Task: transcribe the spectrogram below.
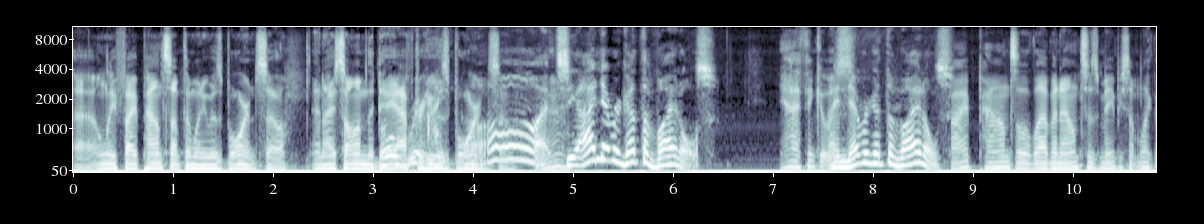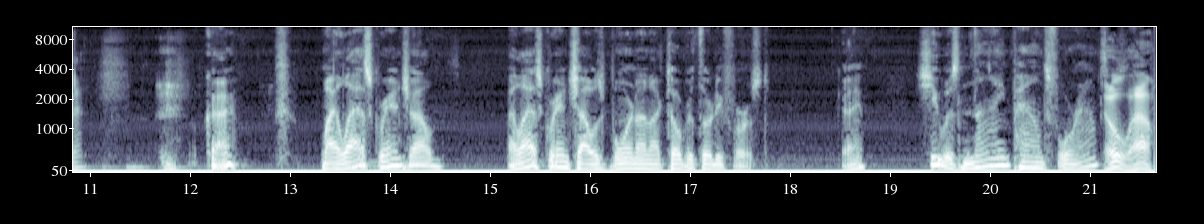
uh, only five pounds something when he was born. So, and I saw him the day oh, after he was born. Oh, so, yeah. see, I never got the vitals. Yeah, I think it was. I never got the vitals. Five pounds, eleven ounces, maybe something like that. okay. My last grandchild, my last grandchild was born on October thirty first. Okay, she was nine pounds four ounces. Oh wow.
